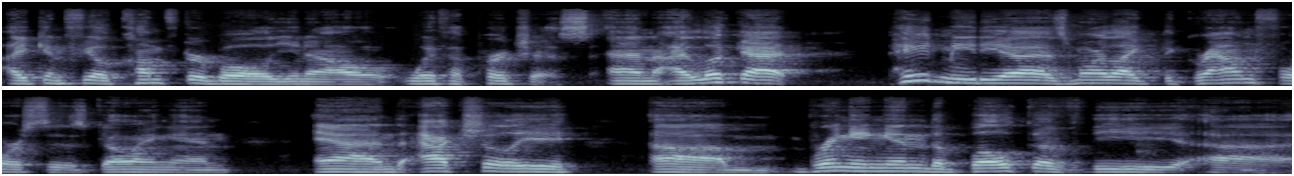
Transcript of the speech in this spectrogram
I can feel comfortable, you know, with a purchase. And I look at paid media as more like the ground forces going in and actually um, bringing in the bulk of the uh,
